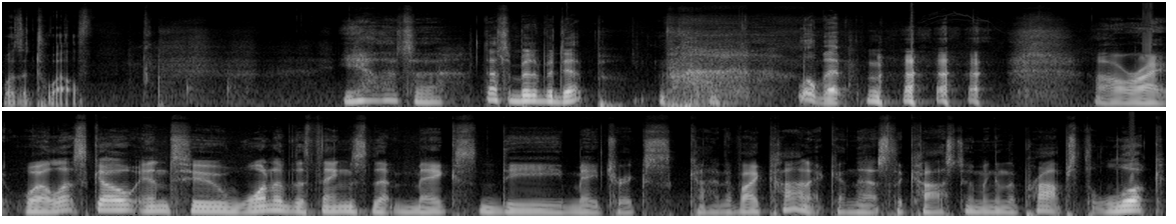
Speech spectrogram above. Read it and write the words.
was a 12. Yeah, that's a that's a bit of a dip. A little bit. All right. Well, let's go into one of the things that makes the Matrix kind of iconic, and that's the costuming and the props. The look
